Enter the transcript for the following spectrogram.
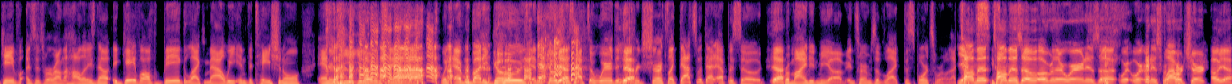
gave, and since we're around the holidays now, it gave off big like Maui invitational energy. You know what I'm saying? Like, when everybody goes and the coaches Yeah. have to wear the Yeah. different shirts, like that's what that episode yeah. reminded me of in terms of like the sports world. Like, Tom, yes, is, Tom Izzo over there wearing his uh wearing his flowered shirt. Oh yeah,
